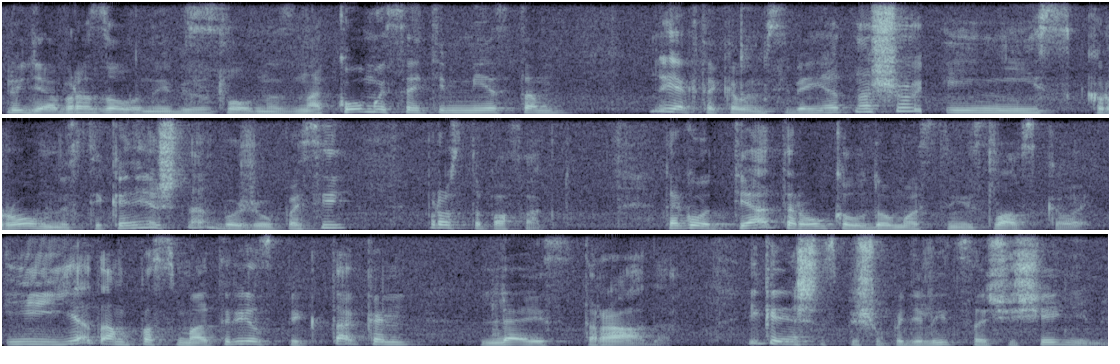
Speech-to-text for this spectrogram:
Люди образованные, безусловно, знакомы с этим местом. Но я к таковым себя не отношу. И не из скромности, конечно, боже упаси, просто по факту. Так вот, театр около дома Станиславского. И я там посмотрел спектакль «Ля эстрада». И, конечно, спешу поделиться ощущениями.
